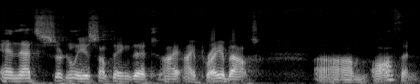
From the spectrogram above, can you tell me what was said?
and that certainly is something that I, I pray about um, often.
